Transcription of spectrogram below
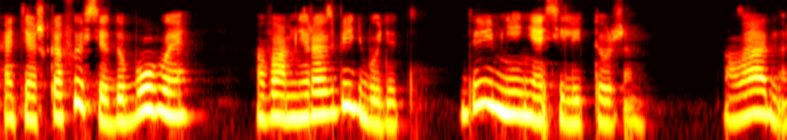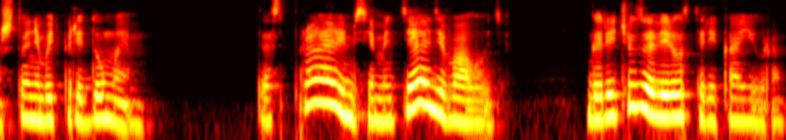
Хотя шкафы все дубовые, вам не разбить будет, да и мне не осилить тоже. Ладно, что-нибудь придумаем. Да справимся мы, дядя Володя, горячо заверил старика Юра.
